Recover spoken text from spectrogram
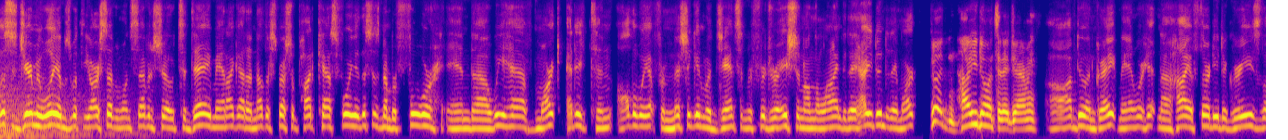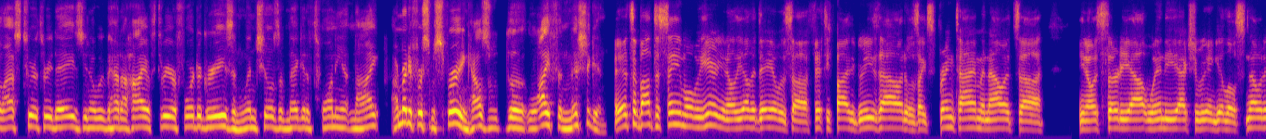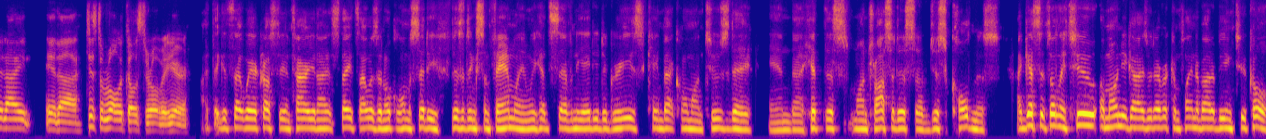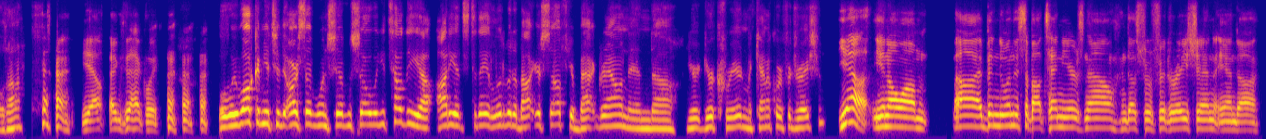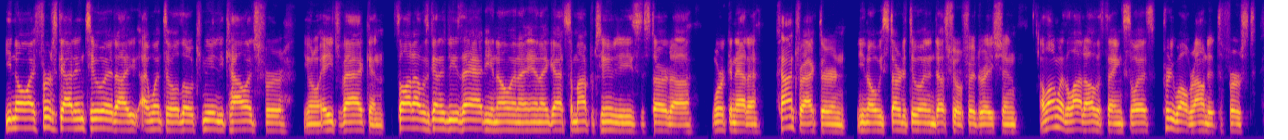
Well, this is Jeremy Williams with the R717 show. Today, man, I got another special podcast for you. This is number four, and uh, we have Mark Eddington all the way up from Michigan with Jensson Refrigeration on the line today. How are you doing today, Mark? Good. How are you doing today, Jeremy? Oh, I'm doing great, man. We're hitting a high of 30 degrees the last two or three days. You know, we've had a high of three or four degrees and wind chills of negative 20 at night. I'm ready for some spring. How's the life in Michigan? It's about the same over here. You know, the other day it was uh, 55 degrees out. It was like springtime, and now it's uh, you know, it's 30 out, windy. Actually, we're gonna get a little snow tonight. It uh just a roller coaster over here. I think it's that way across the entire United States. I was in Oklahoma City visiting some family and we had 70, 80 degrees. Came back home on Tuesday and uh, hit this monstrosities of just coldness. I guess it's only two ammonia guys would ever complain about it being too cold, huh? yeah, exactly. well, we welcome you to the R717 show. Will you tell the uh, audience today a little bit about yourself, your background, and uh, your your career in mechanical refrigeration? Yeah, you know, um, uh, I've been doing this about 10 years now, industrial refrigeration. And, uh, you know, I first got into it. I, I went to a little community college for, you know, HVAC and thought I was going to do that, you know, and I, and I got some opportunities to start uh, working at a contractor. And, you know, we started doing industrial refrigeration along with a lot of other things. So it's pretty well rounded the first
